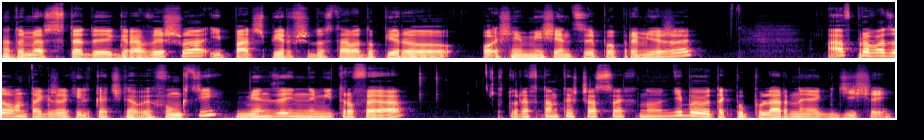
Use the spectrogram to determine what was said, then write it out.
Natomiast wtedy gra wyszła i patch pierwszy dostała dopiero 8 miesięcy po premierze, a wprowadzał on także kilka ciekawych funkcji, innymi trofea, które w tamtych czasach no, nie były tak popularne jak dzisiaj.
